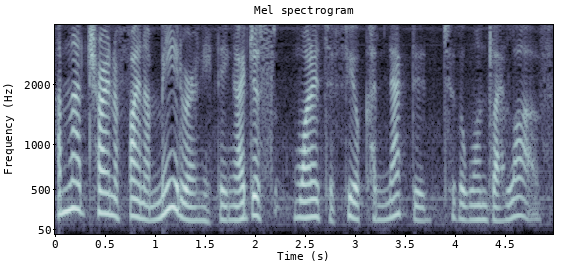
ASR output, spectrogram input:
I'm not trying to find a mate or anything, I just wanted to feel connected to the ones I love.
